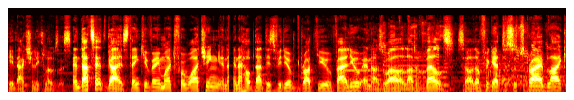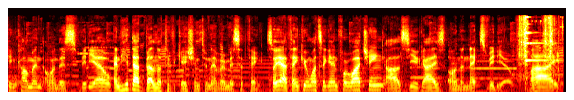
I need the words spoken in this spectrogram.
it actually closes. And that's it guys. Thank you very much for watching and, and I hope that this video brought you value and as well a lot of bells. So don't forget to subscribe, like and comment on this video and hit that bell notification to never miss a thing. So yeah, thank you once again for watching. I'll see you guys on the next video. Bye!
